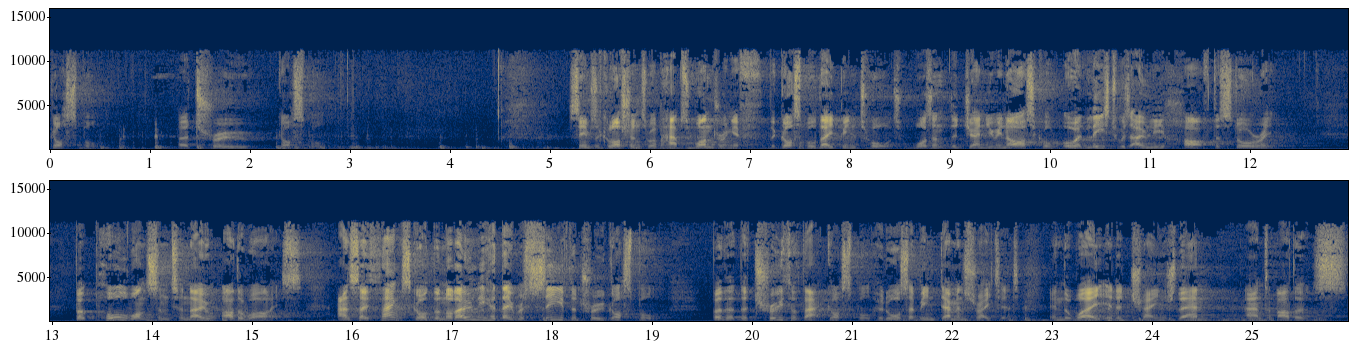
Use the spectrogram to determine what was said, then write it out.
gospel. A true gospel. Seems the Colossians were perhaps wondering if the gospel they'd been taught wasn't the genuine article, or at least was only half the story. But Paul wants them to know otherwise, And so thanks God that not only had they received the true gospel, but that the truth of that gospel had also been demonstrated in the way it had changed them and others.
